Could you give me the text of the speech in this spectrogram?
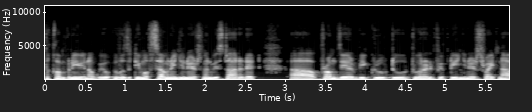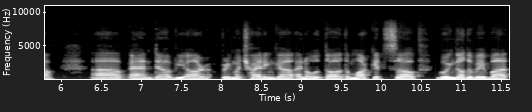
the company, you know, it was a team of seven engineers when we started it. Uh, from there, we grew to 250 engineers right now. Uh, and uh, we are pretty much hiring. Uh, I know the the market's uh, going the other way, but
